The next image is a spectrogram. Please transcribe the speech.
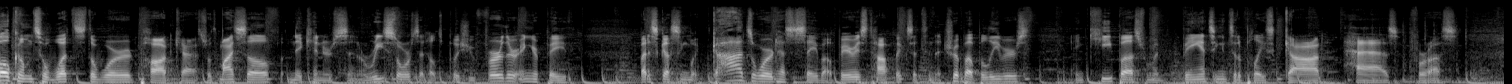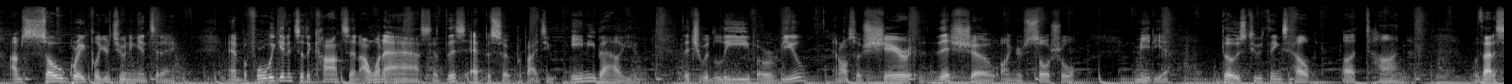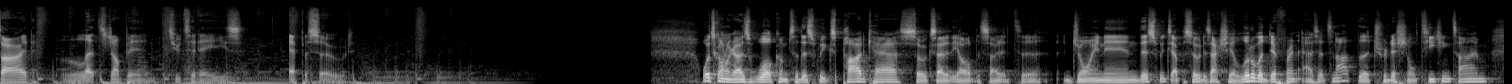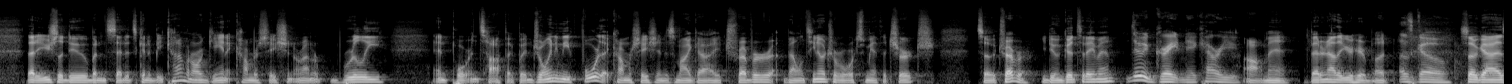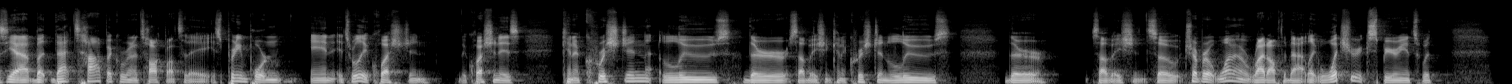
Welcome to What's the Word podcast with myself, Nick Henderson, a resource that helps push you further in your faith by discussing what God's Word has to say about various topics that tend to trip up believers and keep us from advancing into the place God has for us. I'm so grateful you're tuning in today. And before we get into the content, I want to ask if this episode provides you any value that you would leave a review and also share this show on your social media. Those two things help a ton. With that aside, let's jump in to today's episode. What's going on, guys? Welcome to this week's podcast. So excited that y'all decided to join in. This week's episode is actually a little bit different as it's not the traditional teaching time that I usually do, but instead it's going to be kind of an organic conversation around a really important topic. But joining me for that conversation is my guy, Trevor Valentino. Trevor works with me at the church. So, Trevor, you doing good today, man? Doing great, Nick. How are you? Oh, man. Better now that you're here, bud. Let's go. So, guys, yeah, but that topic we're going to talk about today is pretty important, and it's really a question. The question is Can a Christian lose their salvation? Can a Christian lose their salvation? So, Trevor, I want to right off the bat, like, what's your experience with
